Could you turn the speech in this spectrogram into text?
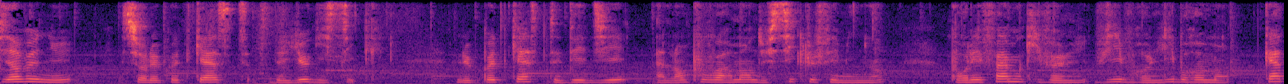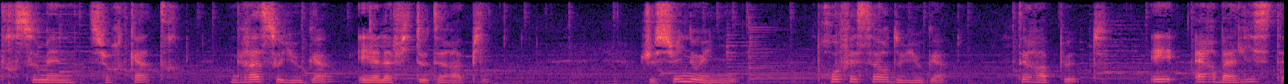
Bienvenue sur le podcast de Yogi Cycle, le podcast dédié à l'empouvoirment du cycle féminin pour les femmes qui veulent vivre librement 4 semaines sur 4 grâce au yoga et à la phytothérapie. Je suis Noémie, professeure de yoga, thérapeute et herbaliste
